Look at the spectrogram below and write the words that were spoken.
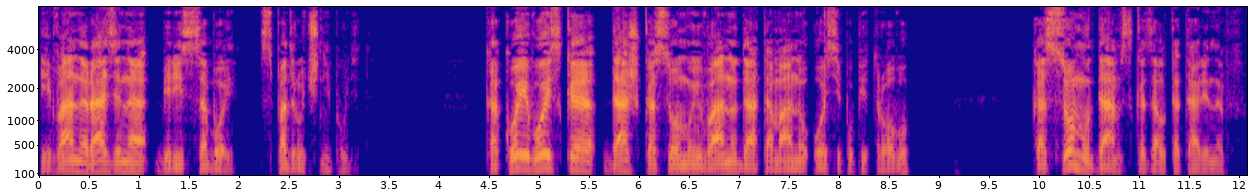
Ивана Разина бери с собой, сподручней будет. Какое войско дашь косому Ивану да атаману Осипу Петрову? Косому дам, сказал Татаринов,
